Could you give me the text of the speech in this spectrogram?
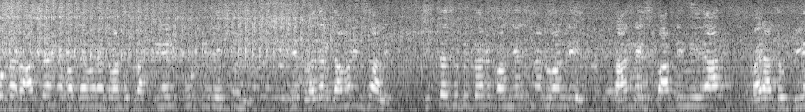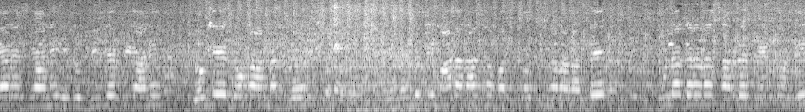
ఒక్క రాజ్యాంగబద్ధమైనటువంటి ప్రక్రియని పూర్తి చేసింది. ఇది ప్రజలు గమనించాలి. చిత్తశుద్ధితో పనిచేసినటువంటి కాంగ్రెస్ పార్టీ మీద మరి అటు బీఆర్ఎస్ కానీ ఇటు బీజేపీ కానీ దొంగే దొంగ అన్నట్టు వివరిస్తున్నారు నేను ఎందుకు ఈ మాట నాశనం పట్టుకొస్తున్నారని అంటే కులగణన సర్వే పేరుతోటి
